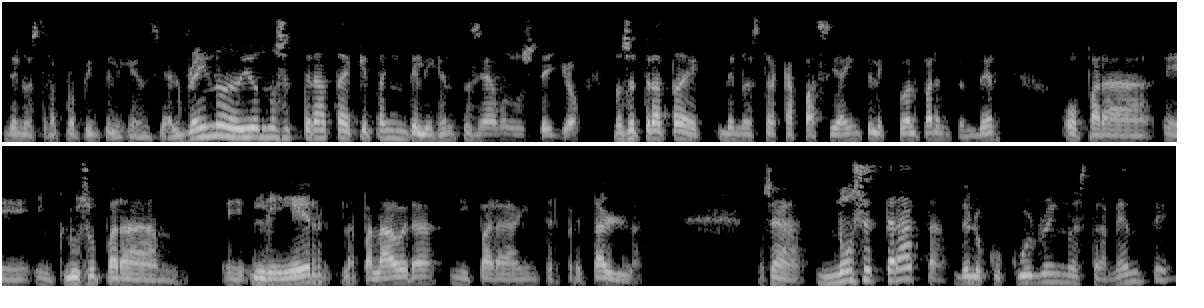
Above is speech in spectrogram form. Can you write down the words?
de nuestra propia inteligencia. El reino de Dios no se trata de qué tan inteligentes seamos usted y yo, no se trata de, nuestra capacidad intelectual para entender o para eh, incluso para eh, leer la palabra ni para interpretarla. O sea, no se trata de lo que ocurre en nuestra mente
